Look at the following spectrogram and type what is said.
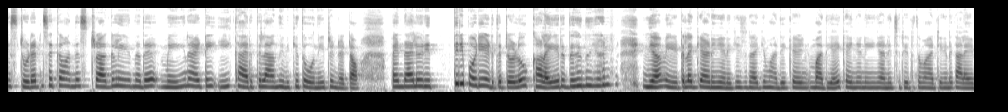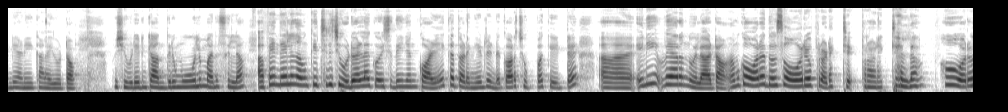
ഈ സ്റ്റുഡൻസ് ഒക്കെ വന്ന് സ്ട്രഗിൾ ചെയ്യുന്നത് മെയിനായിട്ട് ഈ കാര്യത്തിലാണെന്ന് എനിക്ക് തോന്നിയിട്ടുണ്ട് കേട്ടോ അപ്പോൾ എന്തായാലും ഒരു ഇത്തിരി പൊടി എടുത്തിട്ടുള്ളൂ. കളയരുത് എന്ന് ഞാൻ ഞാൻ വീട്ടിലൊക്കെ ആണെങ്കിൽ എനിക്ക് ഇച്ചിരി മതി കഴിഞ്ഞ് മതിയായി കഴിഞ്ഞാണെങ്കിൽ ഞാൻ ഇച്ചിരി എടുത്ത് മാറ്റി ഇങ്ങോട്ട് കളയേണ്ടതാണെങ്കിൽ കളയൂ കേട്ടോ. പക്ഷെ ഇവിടെ എനിക്ക് അതിന് മൂലം മനസ്സില്ല. അപ്പോൾ എന്തായാലും നമുക്ക് ഇച്ചിരി ചൂടുവെള്ളമൊക്കെ ഒഴിച്ചത് ഞാൻ കുഴയൊക്കെ തുടങ്ങിയിട്ടുണ്ട്. കുറച്ച് ഉപ്പൊക്കെ ഇട്ട് ഇനി വേറൊന്നുമില്ല കേട്ടോ. നമുക്ക് ഓരോ ദിവസം ഓരോ പ്രൊഡക്റ്റ് പ്രൊഡക്റ്റ് എല്ലാം ഓരോ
